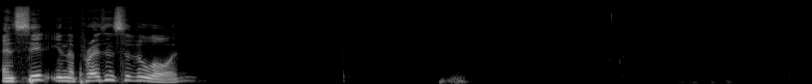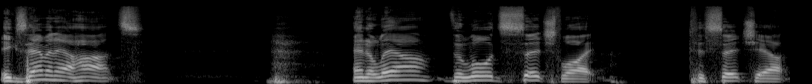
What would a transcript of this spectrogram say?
and sit in the presence of the Lord examine our hearts, and allow the Lord's searchlight to search out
